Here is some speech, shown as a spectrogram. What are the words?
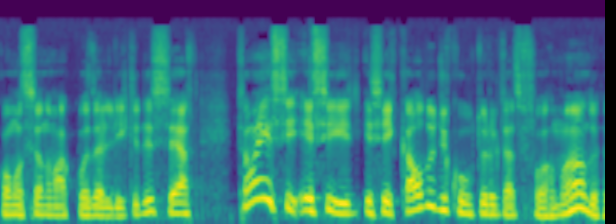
como sendo uma coisa líquida e certa. Então, esse, esse, esse caldo de cultura que está se formando,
